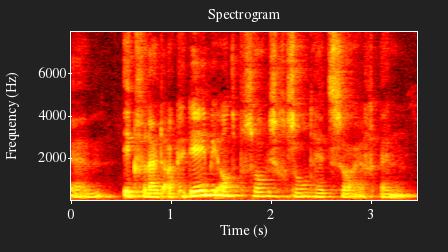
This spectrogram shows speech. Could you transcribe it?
Ehm, ik vanuit de Academie Antroposofische Gezondheidszorg en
